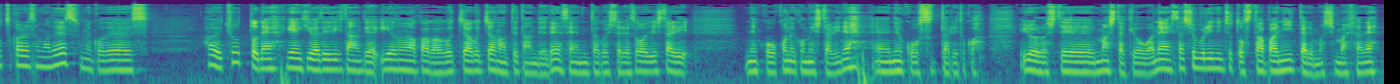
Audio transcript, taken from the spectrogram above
お疲れ様です。みこです。はい、ちょっとね、元気が出てきたんで、家の中がぐちゃぐちゃになってたんでね、洗濯したり掃除したり、猫をこねこねしたりね、えー猫を吸ったりとか、いろいろしてました今日はね。久しぶりにちょっとスタバに行ったりもしましたね。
